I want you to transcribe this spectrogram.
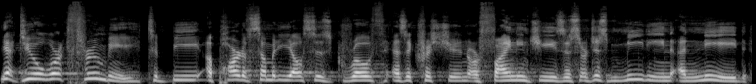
yeah, do a work through me to be a part of somebody else's growth as a Christian or finding Jesus or just meeting a need,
